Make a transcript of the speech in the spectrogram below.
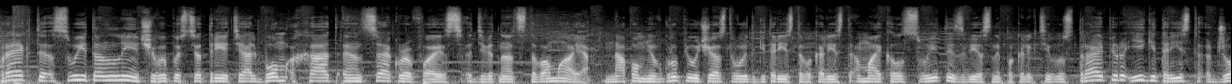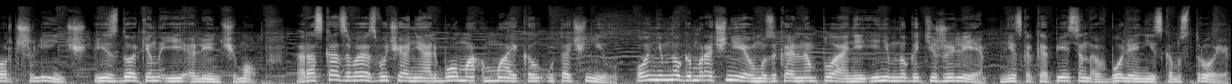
Проект Sweet and Lynch выпустит третий альбом Hot and Sacrifice 19 мая. Напомню, в группе участвуют гитарист и вокалист Майкл Свит, известный по коллективу Страйпер, и гитарист Джордж Линч из Докин и Линч Моп. Рассказывая о звучании альбома, Майкл уточнил. Он немного мрачнее в музыкальном плане и немного тяжелее. Несколько песен в более низком строе.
